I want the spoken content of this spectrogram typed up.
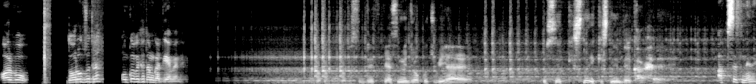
और वो दो लोग जो थे ना उनको भी खत्म कर दिया मैंने। ब्रीफकेस में जो कुछ भी है उसे किसने किसने देखा है? अब सिर्फ़ मैंने।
